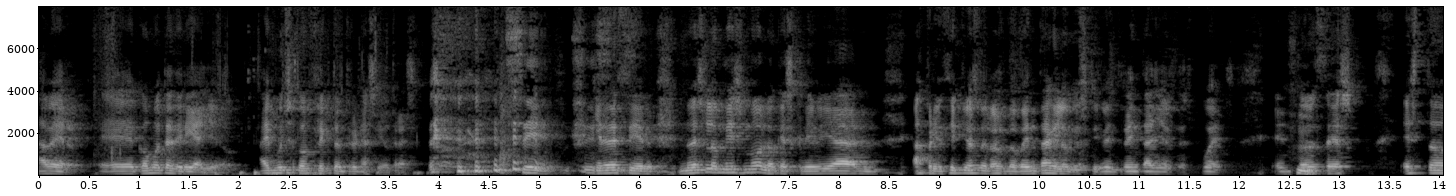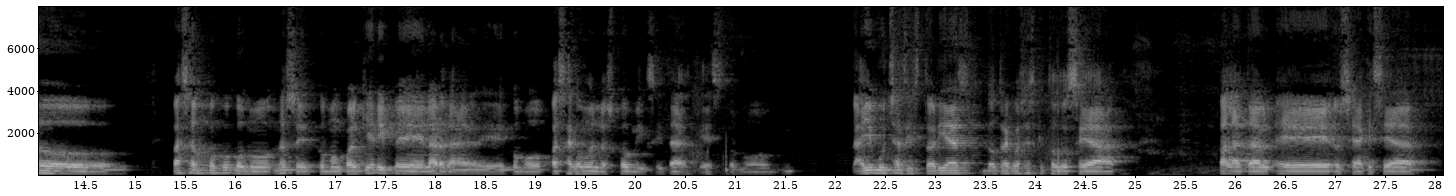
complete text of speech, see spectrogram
a ver, eh, ¿cómo te diría yo? Hay mucho conflicto entre unas y otras. Sí. Quiero decir, no es lo mismo lo que escribían a principios de los 90 que lo que escriben 30 años después. Entonces, esto pasa un poco como, no sé, como en cualquier IP larga, eh, como pasa como en los cómics y tal, que es como... Hay muchas historias, otra cosa es que todo sea palatable, eh, o sea, que sea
